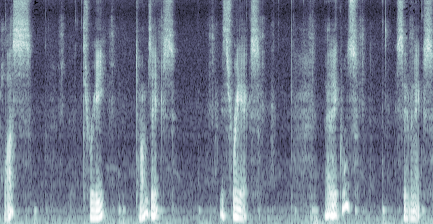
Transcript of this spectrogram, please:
plus 3 times x is 3x. That equals 7x.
